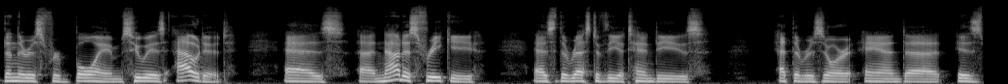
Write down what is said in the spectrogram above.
than there is for Boims, who is outed as uh, not as freaky as the rest of the attendees at the resort, and uh, is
